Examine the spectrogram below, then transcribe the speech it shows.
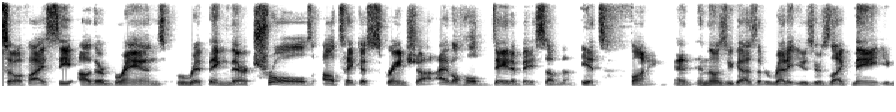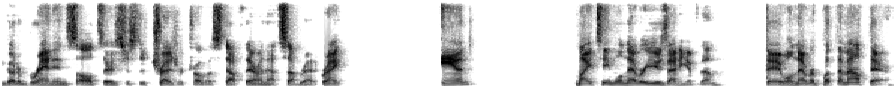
So if I see other brands ripping their trolls, I'll take a screenshot. I have a whole database of them. It's funny. And, and those of you guys that are Reddit users like me, you can go to brand insults. There's just a treasure trove of stuff there on that subreddit, right? And my team will never use any of them. They will never put them out there.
